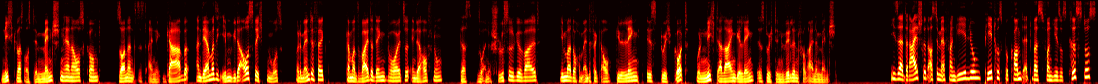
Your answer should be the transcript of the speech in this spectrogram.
Nicht, was aus dem Menschen hinauskommt, sondern es ist eine Gabe, an der man sich eben wieder ausrichten muss. Und im Endeffekt kann man es weiterdenken für heute in der Hoffnung, dass so eine Schlüsselgewalt immer doch im Endeffekt auch gelenkt ist durch Gott und nicht allein gelenkt ist durch den Willen von einem Menschen. Dieser Dreischritt aus dem Evangelium, Petrus bekommt etwas von Jesus Christus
